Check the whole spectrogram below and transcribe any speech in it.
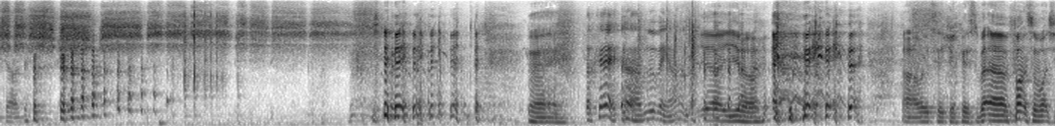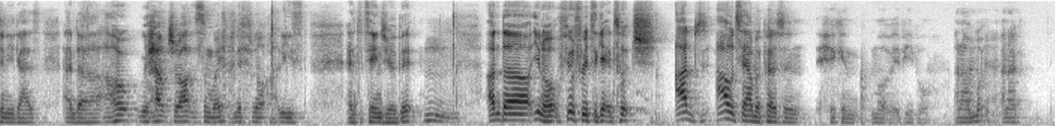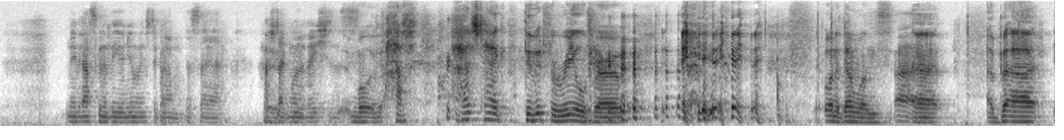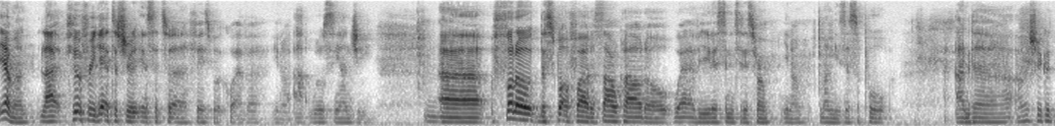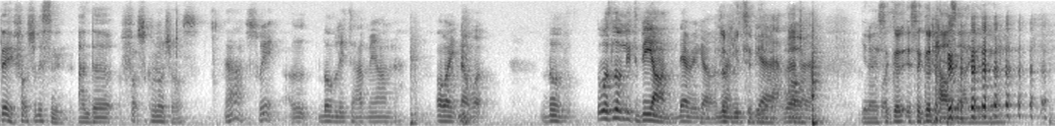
Hey, okay, moving on. yeah, you know. I will take your piss. But uh, thanks for watching, you guys. And uh, I hope we helped you out in some way. And if not, at least entertained you a bit. Hmm. And uh, you know, feel free to get in touch. I'd I would say I'm a person who can motivate people, and I'm Okay. and I Maybe that's gonna be your new Instagram. This uh, hashtag motivations. motivate hash, hashtag do it for real, bro. One of them ones. Uh, uh, but uh, yeah, man. Like, feel free to get in touch with Insta, Twitter, Facebook, whatever. You know, at Will C Angie. Mm. Uh, follow the Spotify or the SoundCloud or wherever you're listening to this from. You know, man needs the support. And uh, I wish you a good day. Thanks for listening. And uh, thanks for coming on, Charles. Yeah, sweet. Lovely to have me on. Oh wait, no, what? Love. It was lovely to be on. There we go. Lovely That's- to be yeah, on. Wow. uh, You know, it's a good it's a good house out here. You know?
